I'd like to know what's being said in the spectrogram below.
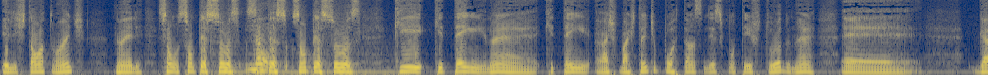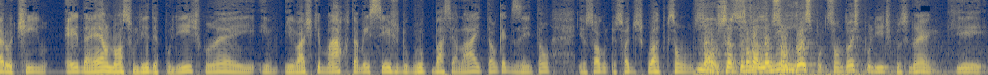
eles estão atuantes. Não é? Ele, são, são pessoas, são, Não. pesso- são pessoas que, que têm, né, que tem, eu acho, bastante importância nesse contexto todo. Né? É, Garotinho ainda é o nosso líder político, né? E, e- eu acho que Marco também seja do grupo Bacelar, então quer dizer, então eu só, eu só discordo porque são, são, Não, só tô são, falando são em- dois são dois políticos, né? Que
